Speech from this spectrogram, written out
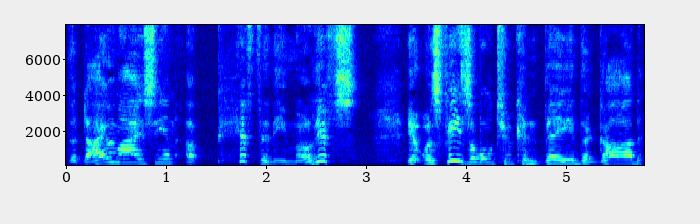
the Dionysian Epiphany motifs, it was feasible to convey the God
